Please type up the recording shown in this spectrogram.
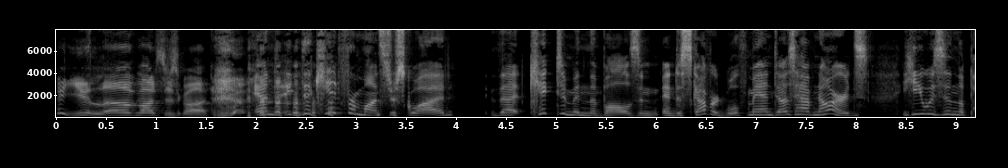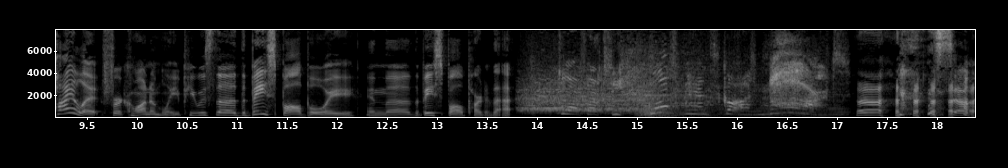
you love Monster Squad. and the kid from Monster Squad that kicked him in the balls and, and discovered Wolfman does have nards. He was in the pilot for Quantum Leap. He was the, the baseball boy in the, the baseball part of that. Come on, Foxy. Wolfman's got nards. so,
